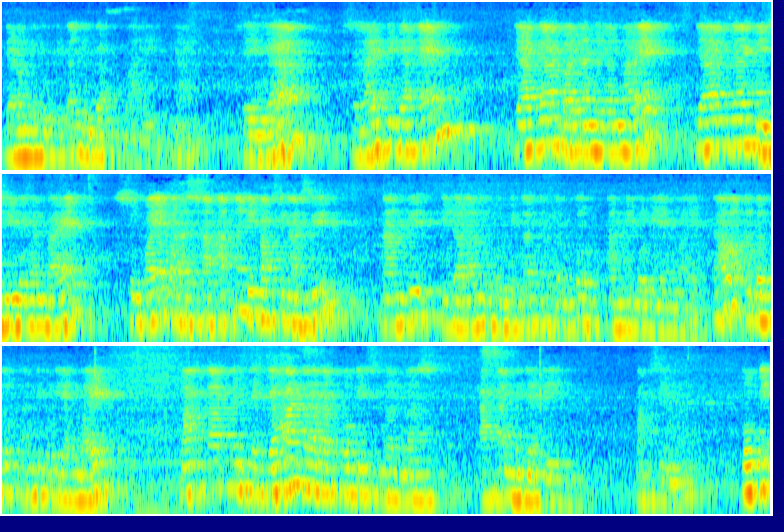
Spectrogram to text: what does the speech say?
dalam tubuh kita juga baik. Nah, sehingga selain 3M, jaga badan dengan baik, jaga gizi dengan baik, supaya pada saatnya divaksinasi nanti di dalam tubuh kita terbentuk antibodi yang baik. Kalau terbentuk antibodi yang baik, maka pencegahan terhadap COVID-19 akan menjadi maksimal. Mungkin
